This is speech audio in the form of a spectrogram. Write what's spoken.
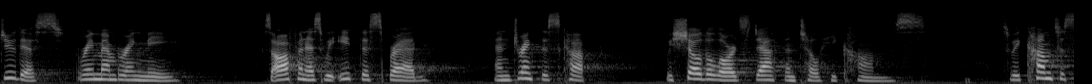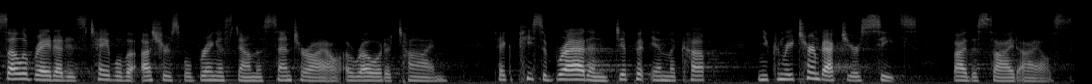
Do this, remembering me. As often as we eat this bread and drink this cup, we show the Lord's death until he comes. As we come to celebrate at his table, the ushers will bring us down the center aisle, a row at a time. Take a piece of bread and dip it in the cup, and you can return back to your seats by the side aisles.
